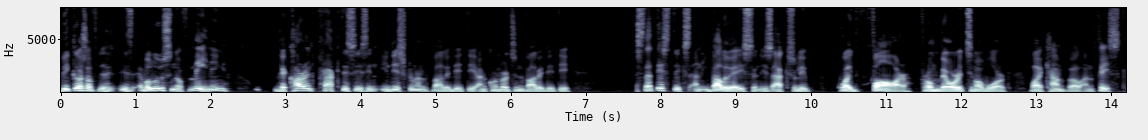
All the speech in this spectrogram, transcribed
because of this evolution of meaning, the current practices in indiscriminate validity and convergent validity statistics and evaluation is actually quite far from the original work by Campbell and Fiske.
